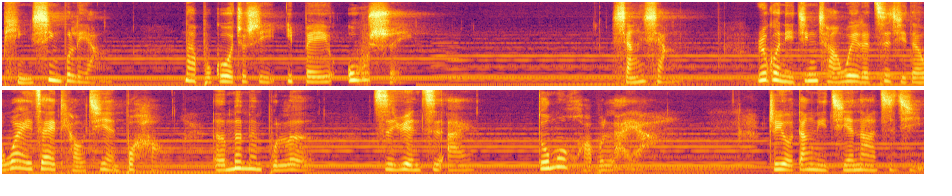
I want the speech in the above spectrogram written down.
品性不良，那不过就是一杯污水。想想，如果你经常为了自己的外在条件不好而闷闷不乐、自怨自哀，多么划不来呀！只有当你接纳自己。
